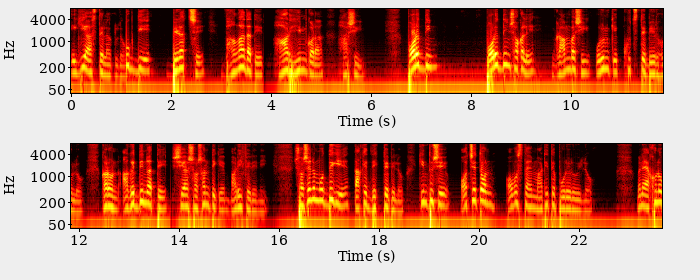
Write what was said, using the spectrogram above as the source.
এগিয়ে আসতে লাগল। মুখ দিয়ে বেরাচ্ছে ভাঙা দাঁতের হাড় হিম করা হাসি। পরের দিন পরের দিন সকালে গ্রামবাসী অরুণকে খুঁজতে বের হলো, কারণ আগের দিন রাতে সে আর শ্মশান থেকে বাড়ি ফেরেনি। শ্মশানের মধ্যে গিয়ে তাকে দেখতে পেল, কিন্তু সে অচেতন অবস্থায় মাটিতে পড়ে রইল। মানে এখনও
